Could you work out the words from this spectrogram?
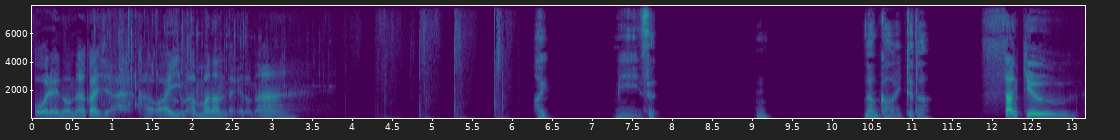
俺の中じゃ可愛いまんまなんだけどな。はい。水。ん？なんか言ってた？サンキュー。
